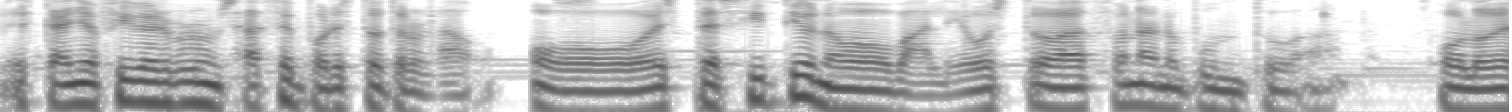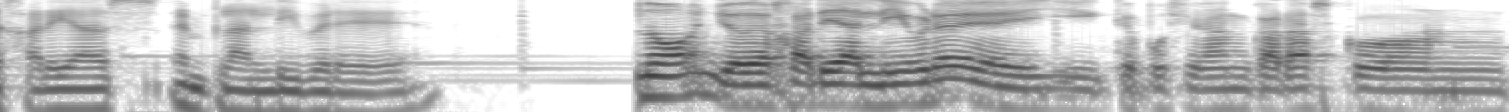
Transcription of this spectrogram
este año Fiberbrun se hace por este otro lado, o este sitio no vale, o esta zona no puntúa, o lo dejarías en plan libre no, yo dejaría libre y que pusieran caras con,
